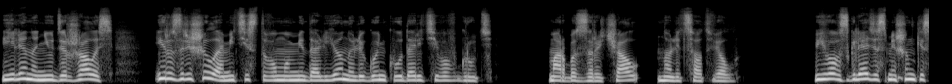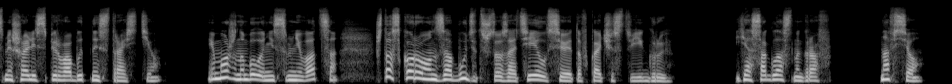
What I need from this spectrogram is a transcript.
Елена не удержалась и разрешила аметистовому медальону легонько ударить его в грудь. Марбас зарычал, но лицо отвел. В его взгляде смешинки смешались с первобытной страстью. И можно было не сомневаться, что скоро он забудет, что затеял все это в качестве игры. «Я согласна, граф. На все. —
